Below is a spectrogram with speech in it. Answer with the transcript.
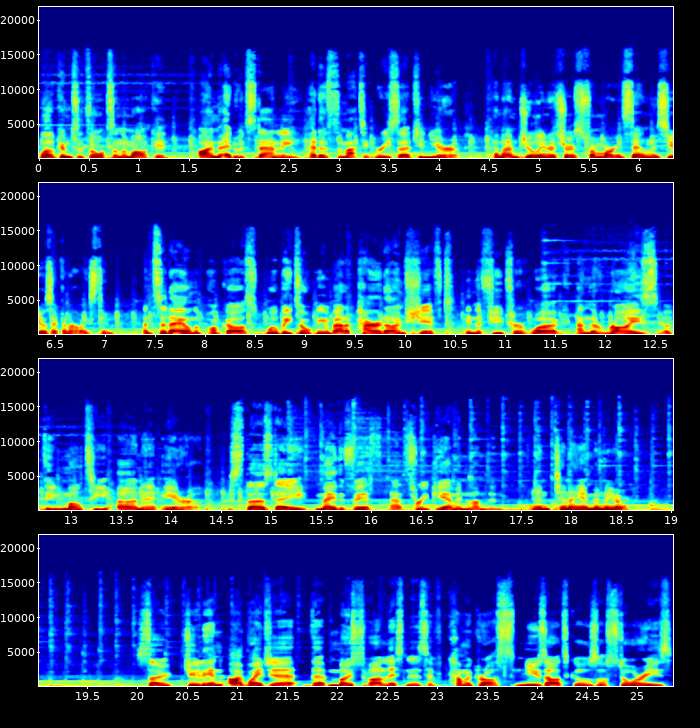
Welcome to Thoughts on the Market. I'm Edward Stanley, Head of Thematic Research in Europe. And I'm Julian Richards from Morgan Stanley's US Economics team. And today on the podcast, we'll be talking about a paradigm shift in the future of work and the rise of the multi earner era. It's Thursday, May the 5th at 3 p.m. in London. And 10 a.m. in New York. So, Julian, I wager that most of our listeners have come across news articles or stories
